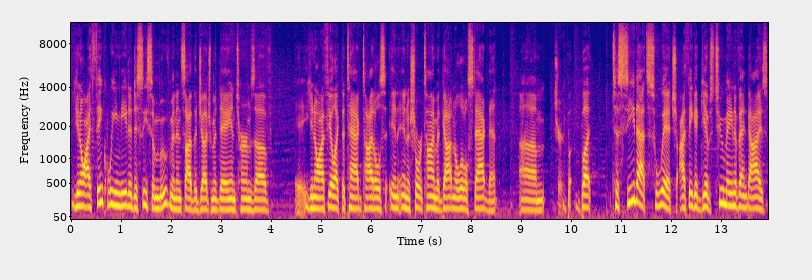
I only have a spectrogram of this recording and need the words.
you know, I think we needed to see some movement inside the Judgment Day in terms of, you know, I feel like the tag titles in in a short time had gotten a little stagnant. Um, sure, but, but to see that switch, I think it gives two main event guys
